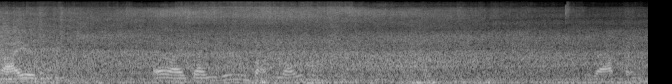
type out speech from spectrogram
Ayun. Ay, makita nyo din. Sa kapila yun. Wala pa rin.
